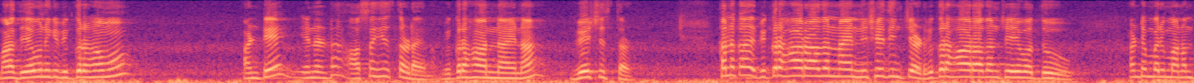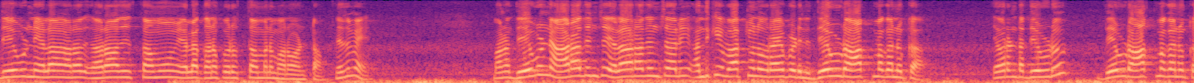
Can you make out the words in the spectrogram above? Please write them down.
మన దేవునికి విగ్రహము అంటే ఏంటంటే అసహిస్తాడు ఆయన. విగ్రహాన్ని ఆయన ద్వేషిస్తాడు. కనుక విగ్రహారాధన ఆయన నిషేధించాడు. విగ్రహారాధన చేయవద్దు. అంటే మరి మనం దేవుడిని ఎలా ఆరాధిస్తాము ఎలా గణపరుస్తామని మనం అంటాం. నిజమే? మన దేవుడిని ఆరాధించ ఎలా ఆరాధించాలి? అందుకే వాక్యంలో వ్రాయబడింది. దేవుడు ఆత్మ గనుక. ఎవరంట దేవుడు? దేవుడు ఆత్మ గనుక.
